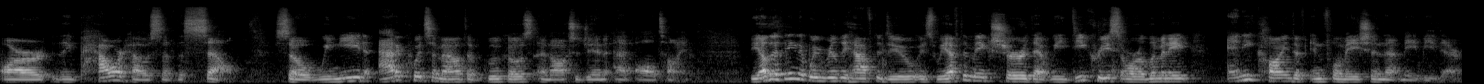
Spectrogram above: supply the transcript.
are the powerhouse of the cell. So we need adequate amount of glucose and oxygen at all time. The other thing that we really have to do is we have to make sure that we decrease or eliminate any kind of inflammation that may be there.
